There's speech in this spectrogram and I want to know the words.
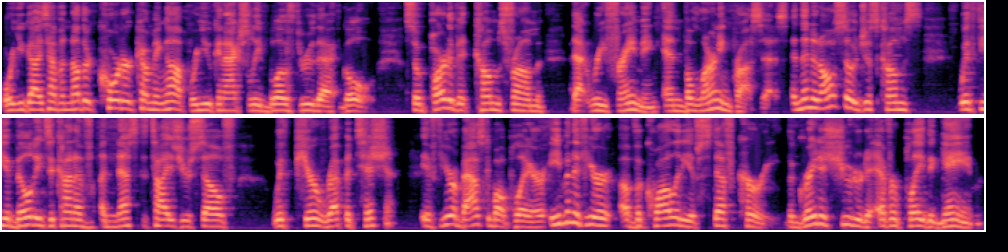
or you guys have another quarter coming up where you can actually blow through that goal. So part of it comes from that reframing and the learning process. And then it also just comes with the ability to kind of anesthetize yourself with pure repetition. If you're a basketball player, even if you're of the quality of Steph Curry, the greatest shooter to ever play the game,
